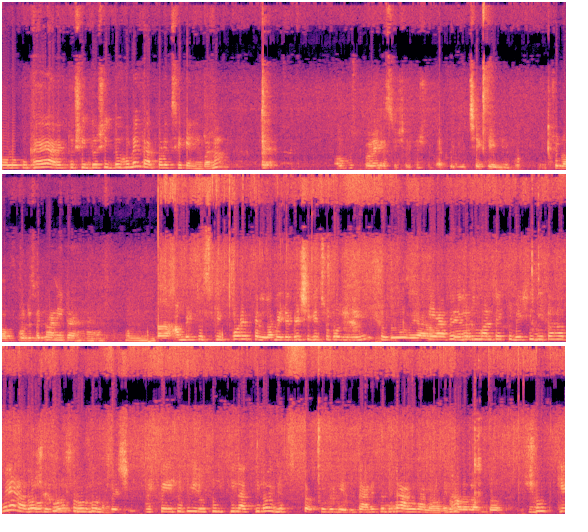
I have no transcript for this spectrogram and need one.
বলক উঠায় আর একটু সিদ্ধ সিদ্ধ হলে তারপরে ছেঁকে নিবা, না? অলমোস্ট পড়ে গেছে সেটা শুধু এখন আমি ছেঁকে নেব। একটু লব করে দিলাম। পানিটা হ্যাঁ আমরা একটু স্কিপ করে ফেললাম এটা বেশি কিছু করিনি শুধু পেঁয়াজের পরিমাণটা একটু বেশি দিতে হবে আর রসুন রসুন রসুন রসুন। বেশি। আজকে এইটুকুই রসুন ছিলা ছিল সবটুকু দিয়ে দিতে আর একটু দিলে আরও ভালো হবে ভালো লাগতো। শুটকি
